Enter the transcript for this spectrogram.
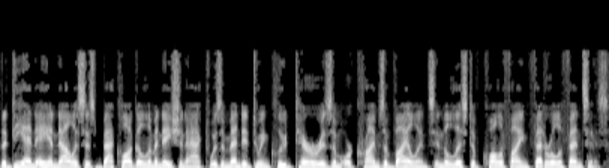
The DNA Analysis Backlog Elimination Act was amended to include terrorism or crimes of violence in the list of qualifying federal offenses.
